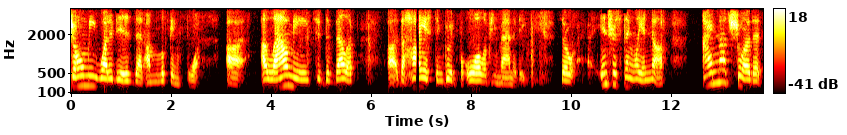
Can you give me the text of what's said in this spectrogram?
Show me what it is that I'm looking for. Uh, allow me to develop uh, the highest and good for all of humanity. So, interestingly enough, I'm not sure that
